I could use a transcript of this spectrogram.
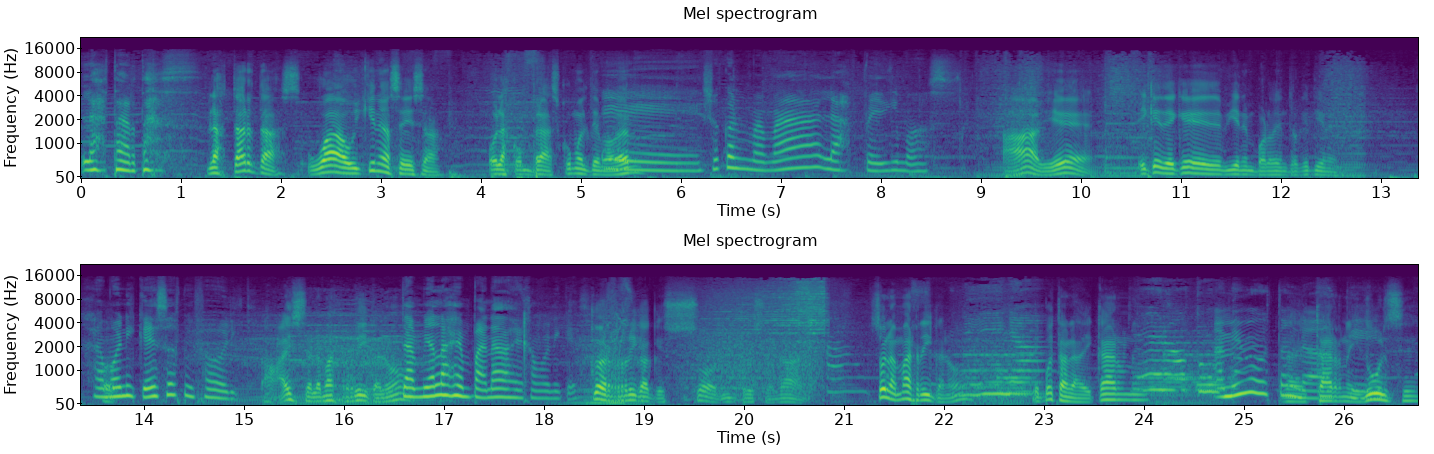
Las tartas. Las tartas. Wow, ¿y quién hace esa? ¿O las compras? ¿Cómo el tema? A ver. Eh, yo con mamá las pedimos. Ah, bien. ¿Y qué, de qué vienen por dentro? ¿Qué tienen? Jamón y queso es mi favorito. Ah, esa es la más rica, ¿no? También las empanadas de jamón y queso. Qué rica que son, impresionante. Son las más ricas, ¿no? Después están las de carne, A mí me la gustan de las carne y dulce.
